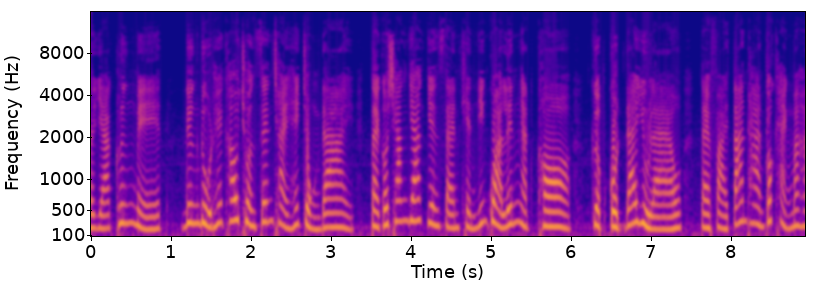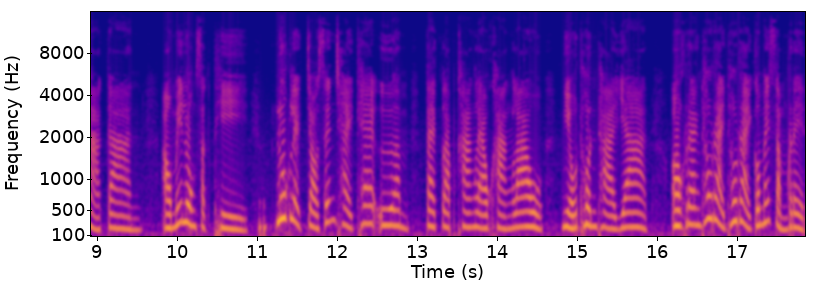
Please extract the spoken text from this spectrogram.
ระยะครึ่งเมตร ดึงดูดให้เข้าชนเส้นชัยให้จงได้ แต่ก็ช่างยากเย็นแสนเข็นยิ่งกว่าเล่นงัดคอ เกือบกดได้อยู่แล้ว แต่ฝ่ายต้านทานก็แข็งมหาการ เอาไม่ลงสักที ลูกเหล็กจ่อเส้นชัยแค่เอื้อม แต่กลับค้างแล้วค้างเล่า เหนียวทนทายาทออกแรงเท่าไหร่เท่าไหร่ก็ไม่สำเร็จ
